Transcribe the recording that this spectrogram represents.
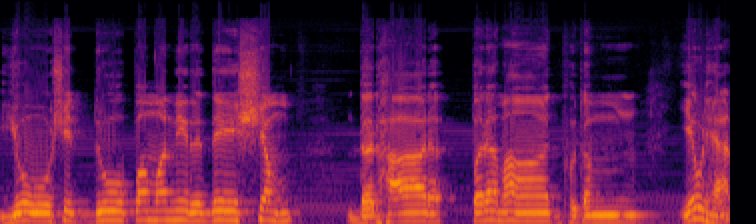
योषिद्रूपमनिर्देश्यम दधार परमाद्भुतम. एवढ्यात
